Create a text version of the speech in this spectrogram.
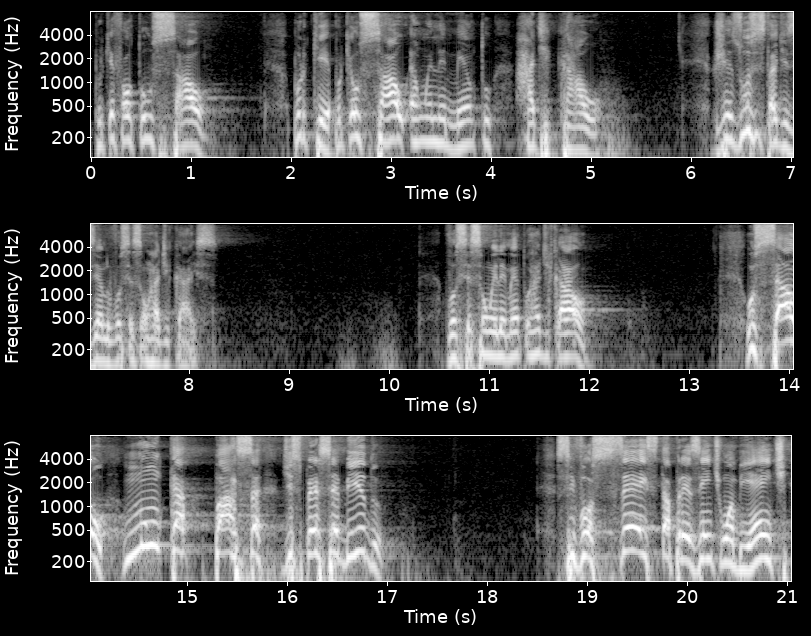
Porque faltou o sal. Por quê? Porque o sal é um elemento radical. Jesus está dizendo: vocês são radicais. Vocês são um elemento radical. O sal nunca passa despercebido. Se você está presente em um ambiente,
